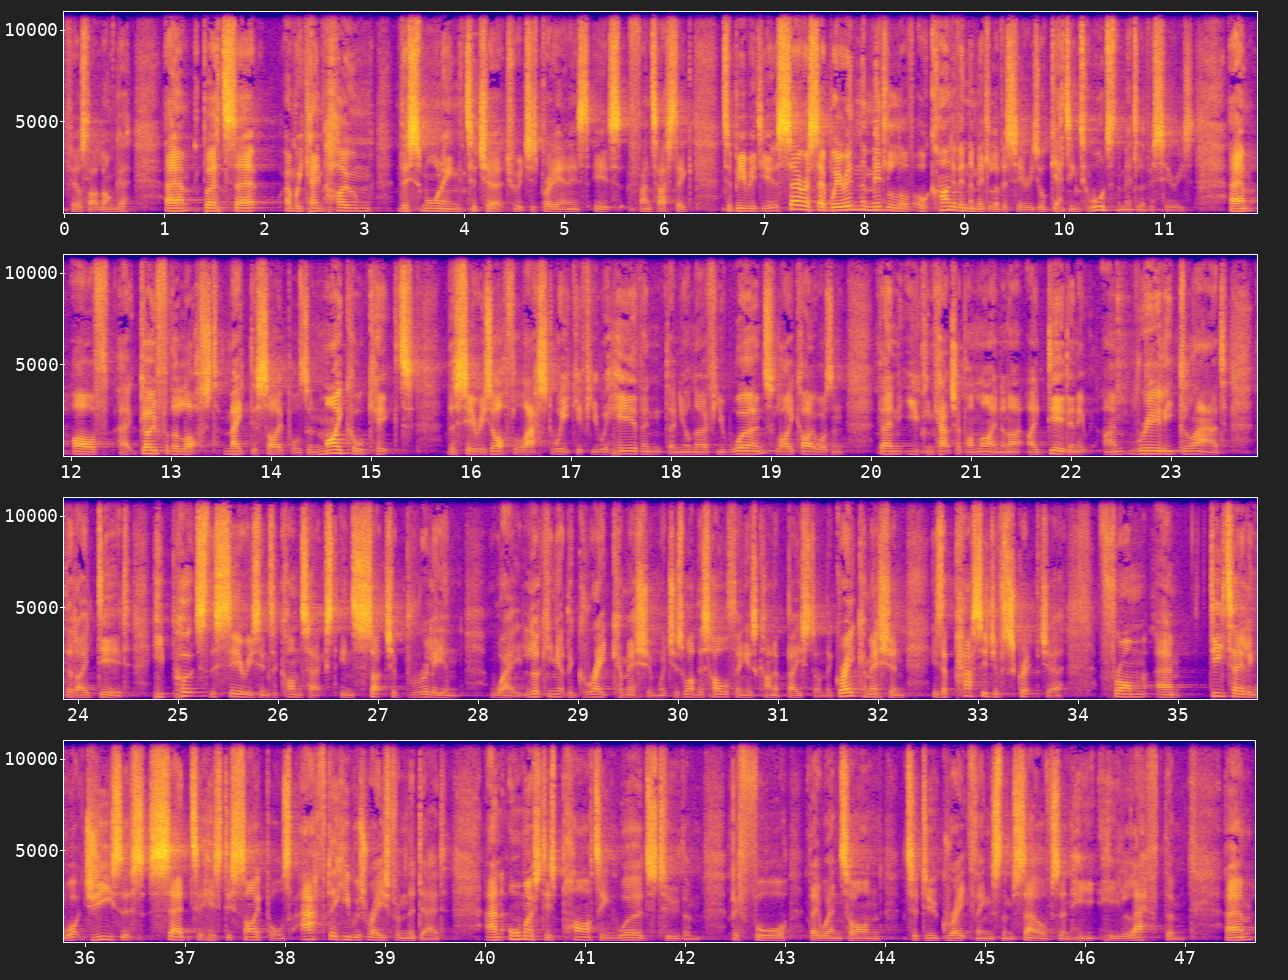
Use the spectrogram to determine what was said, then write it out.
Feels like longer. Um, but, uh, and we came home this morning to church, which is brilliant, and it's, it's fantastic to be with you. As Sarah said, we're in the middle of, or kind of in the middle of a series, or getting towards the middle of a series, um, of uh, Go for the Lost, Make Disciples. And Michael kicked the series off last week. If you were here, then, then you'll know. If you weren't, like I wasn't, then you can catch up online. And I, I did, and it, I'm really glad that I did. He puts the series into context in such a brilliant way, looking at the Great Commission, which is what this whole thing is kind of based on. The Great Commission is a passage of scripture from um, detailing what Jesus said to his disciples after he was raised from the dead and almost his parting words to them before they went on to do great things themselves and he, he left them. Um,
